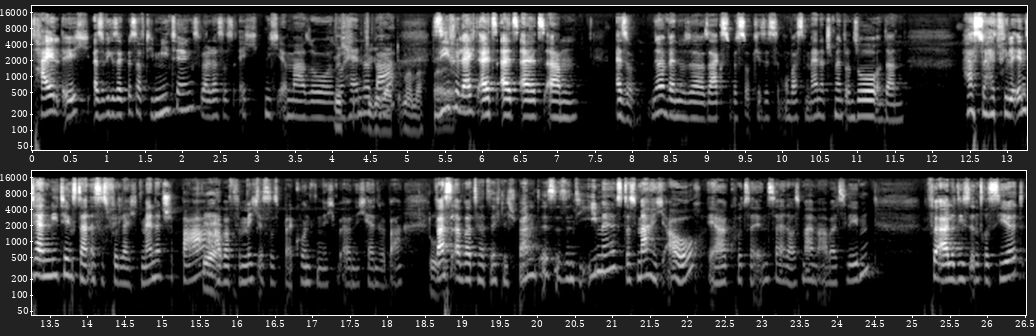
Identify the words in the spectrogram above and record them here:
teile ich. Also wie gesagt, bis auf die Meetings, weil das ist echt nicht immer so, so Nicht, wie handelbar. gesagt, immer machbar, Sie ja. vielleicht als als als ähm, also ne, wenn du so sagst, du bist okay, sitzt im obersten Management und so und dann Hast du halt viele interne Meetings, dann ist es vielleicht managebar, Ja. aber für mich ist es bei Kunden nicht, äh, nicht handelbar. Logisch. Was aber tatsächlich spannend ist, sind die E-Mails. Das mache ich auch. Ja, kurzer Insider aus meinem Arbeitsleben. Für alle, die es interessiert.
